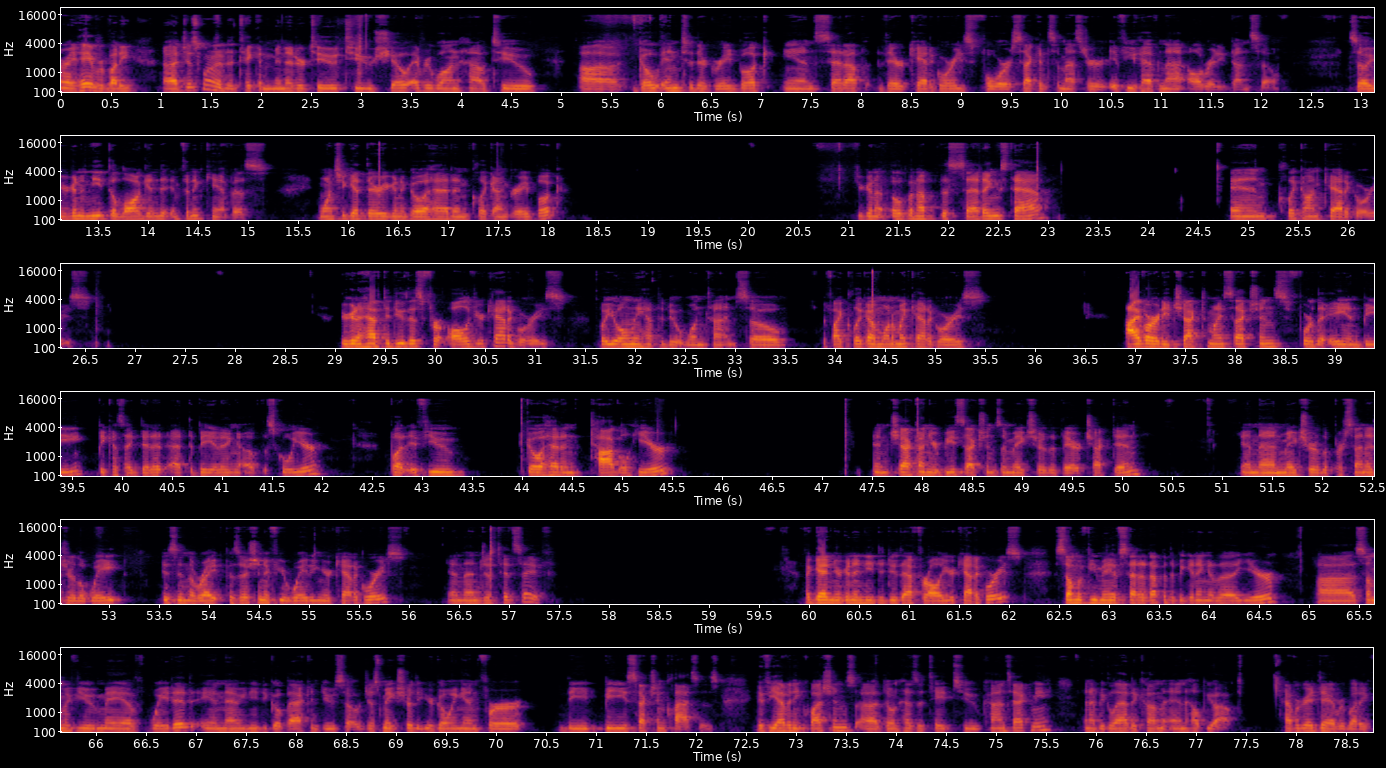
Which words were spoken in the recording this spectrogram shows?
All right, hey everybody. Uh, just wanted to take a minute or two to show everyone how to uh, go into their gradebook and set up their categories for second semester if you have not already done so. So you're going to need to log into Infinite Campus. Once you get there, you're going to go ahead and click on Gradebook. You're going to open up the Settings tab and click on Categories. You're going to have to do this for all of your categories, but you only have to do it one time. So if I click on one of my categories, I've already checked my sections for the A and B because I did it at the beginning of the school year. But if you go ahead and toggle here and check on your B sections and make sure that they are checked in, and then make sure the percentage or the weight is in the right position if you're weighting your categories, and then just hit save. Again, you're going to need to do that for all your categories. Some of you may have set it up at the beginning of the year. Uh, some of you may have waited and now you need to go back and do so. Just make sure that you're going in for the B section classes. If you have any questions, uh, don't hesitate to contact me and I'd be glad to come and help you out. Have a great day, everybody.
